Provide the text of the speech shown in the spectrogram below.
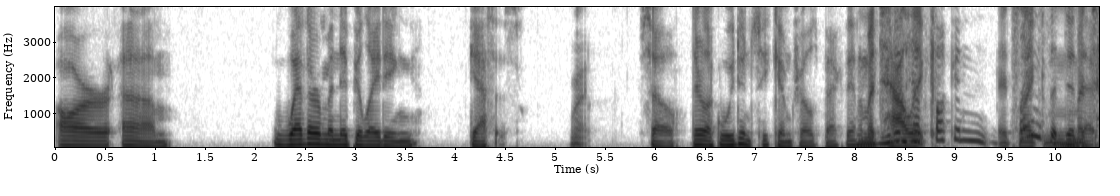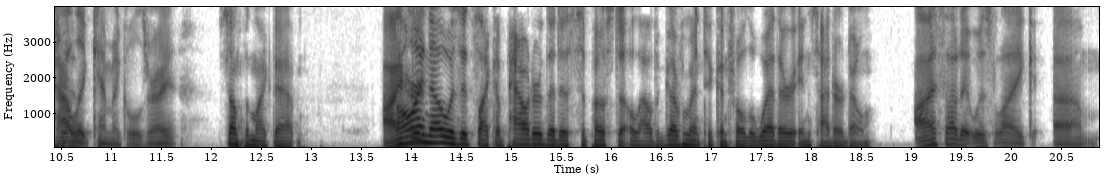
are um, weather manipulating gases. Right. So they're like, we didn't see chemtrails back then. I'm like, "You didn't have Metallic. fucking It's like that did that shit." metallic chemicals, right? something like that. I All heard, I know is it's like a powder that is supposed to allow the government to control the weather inside our dome. I thought it was like um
